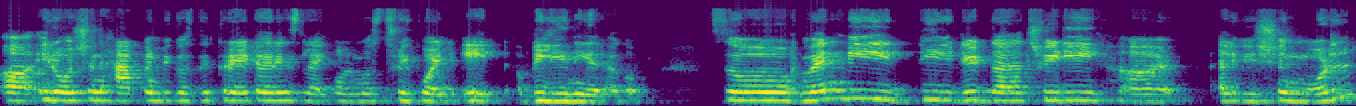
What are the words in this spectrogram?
uh, erosion happen because the crater is like almost 3.8 billion year ago. So when we did the 3D uh, elevation model,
